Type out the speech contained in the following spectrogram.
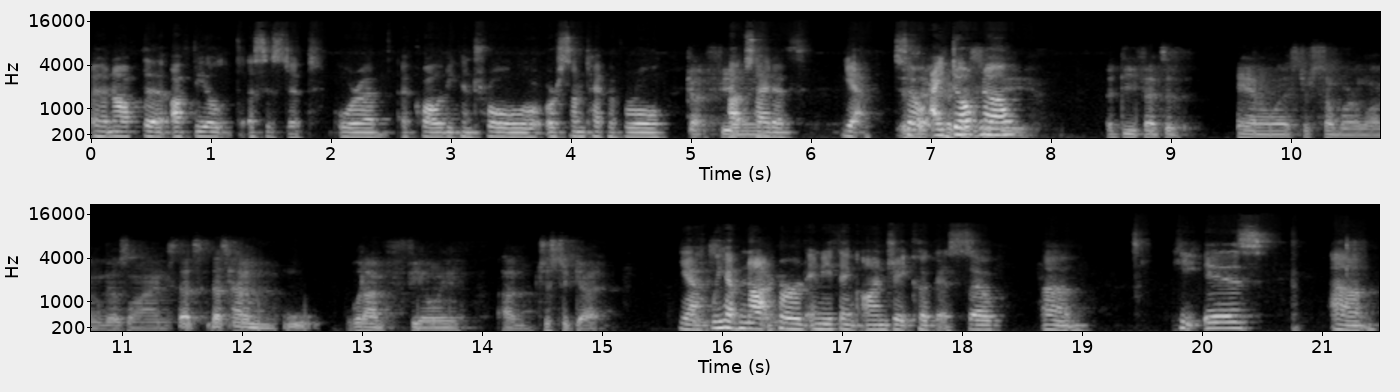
an off the off field assistant or a, a quality control or, or, some type of role outside of yeah. So I don't know. A defensive analyst or somewhere along those lines. That's that's kind of what I'm feeling. Um, just a gut. Yeah, we have not heard anything on Jake Cookus. So um, he is um,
